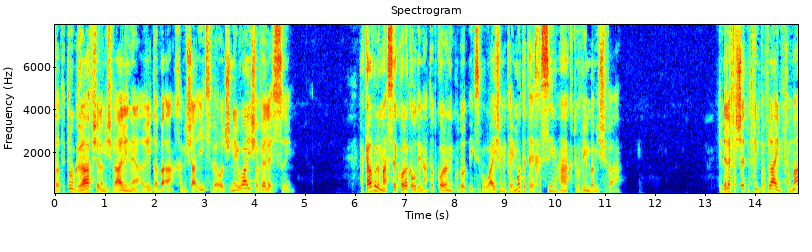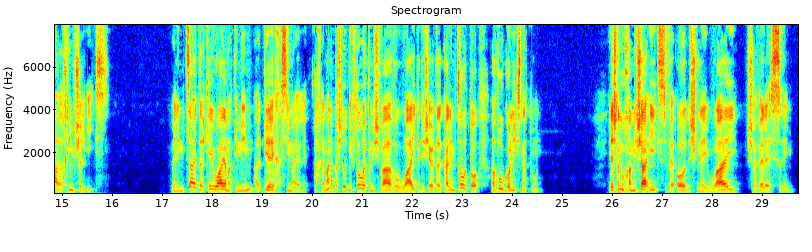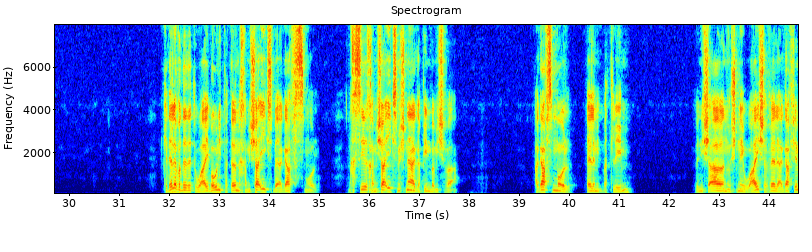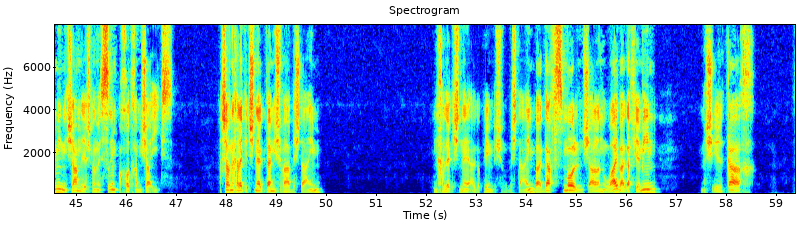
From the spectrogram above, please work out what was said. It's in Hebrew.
סרטטו גרף של המשוואה הלינארית הבאה, 5x ועוד 2y שווה ל-20. הקו הוא למעשה כל הקורדינטות, כל הנקודות x ו-y שמקיימות את היחסים הכתובים במשוואה. כדי לפשט נכין טבלה עם כמה ערכים של x. ונמצא את ערכי y המתאימים על פי היחסים האלה. אך למען הפשטות נפתור את המשוואה עבור y כדי שיהיה יותר קל למצוא אותו עבור כל x נתון. יש לנו 5x ועוד 2y שווה ל-20. כדי לבודד את y בואו ניפטר מ-5x באגף שמאל. נחסיר 5x משני האגפים במשוואה. אגף שמאל אלה מתבטלים, ונשאר לנו 2y שווה לאגף ימין, שם יש לנו 20 פחות 5x. עכשיו נחלק את שני אגפי המשוואה ב-2. נחלק שני אגפים ב-2. באגף שמאל נשאר לנו y, באגף ימין נשאיר כך.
